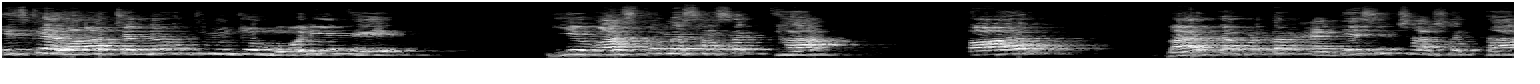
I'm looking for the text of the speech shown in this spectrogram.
इसके अलावा चंद्रगुप्त जो मौर्य थे, ये वास्तव में शासक था और भारत का प्रथम ऐतिहासिक शासक था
